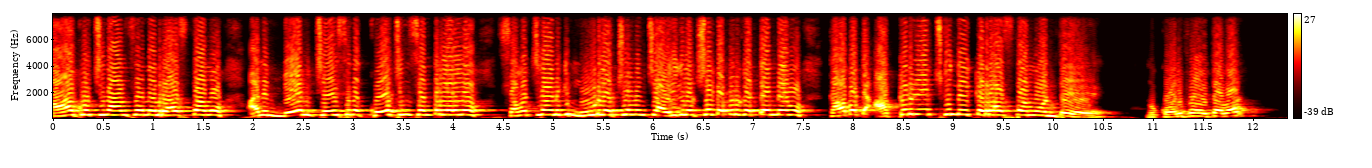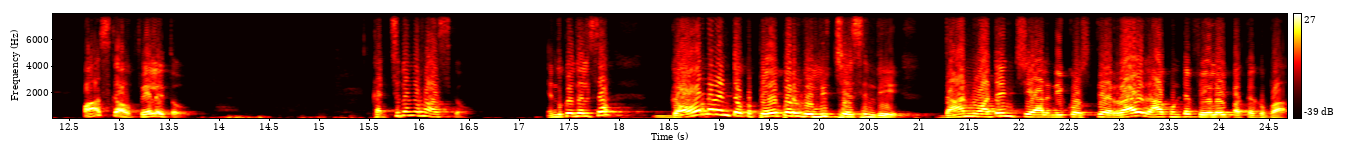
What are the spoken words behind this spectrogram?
మాకు వచ్చిన ఆన్సర్ మేము రాస్తాము అని మేము చేసిన కోచింగ్ సెంటర్లలో సంవత్సరానికి మూడు లక్షల నుంచి ఐదు లక్షల డబ్బులు కట్టాం మేము. కాబట్టి అక్కడ నేర్చుకుంది ఇక్కడ రాస్తాము అంటే. నువ్వు క్వాలిఫై అవుతావా? పాస్ కావు ఫెయిల్ అవుతావు. ఖచ్చితంగా పాస్ కావు. ఎందుకో తెలుసా? గవర్నమెంట్ ఒక పేపర్ రిలీజ్ చేసింది. దాన్ని అటెండ్ చేయాలి. నీకు వస్తే రాయ్ రాకుంటే ఫెయిల్ అయి పక్కకు పా.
